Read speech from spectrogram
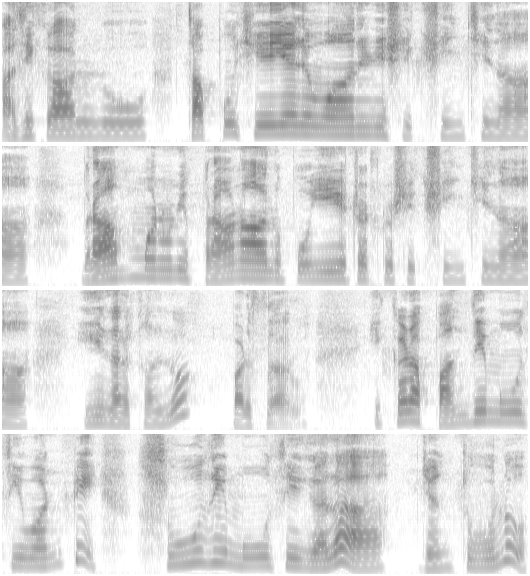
అధికారులు తప్పు చేయని వానిని శిక్షించిన బ్రాహ్మణుని ప్రాణాలు పోయేటట్లు శిక్షించిన ఈ నరకంలో పడతారు. ఇక్కడ పందిమూతి వంటి సూది మూతి గల జంతువులు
